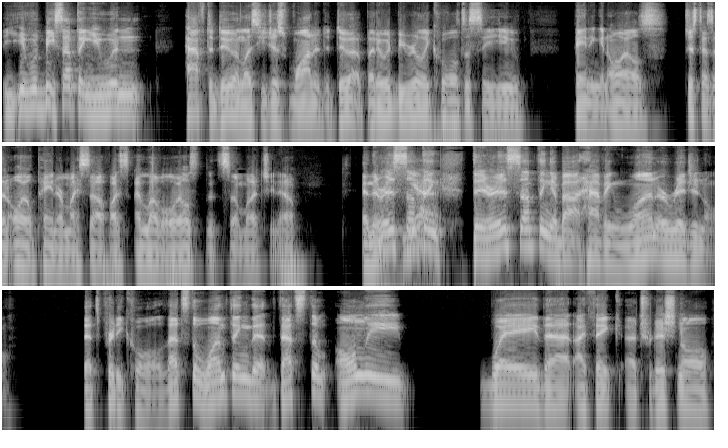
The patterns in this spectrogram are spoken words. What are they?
It would be something you wouldn't have to do unless you just wanted to do it. But it would be really cool to see you painting in oils. Just as an oil painter myself, I, I love oils so much, you know. And there is something. Yeah. There is something about having one original that's pretty cool. That's the one thing that. That's the only way that I think traditional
